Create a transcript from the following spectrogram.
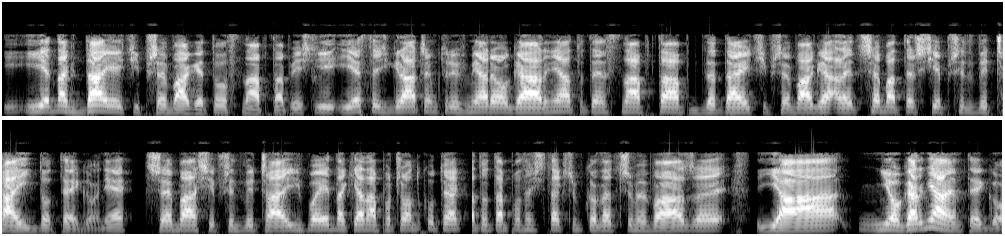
i jednak daje ci przewagę to SnapTap. Jeśli jesteś graczem, który w miarę ogarnia, to ten SnapTap da- daje ci przewagę, ale trzeba też się przyzwyczaić do tego, nie? Trzeba się przyzwyczaić, bo jednak ja na początku to jak to ta postać się tak szybko zatrzymywała, że ja nie ogarniałem tego.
